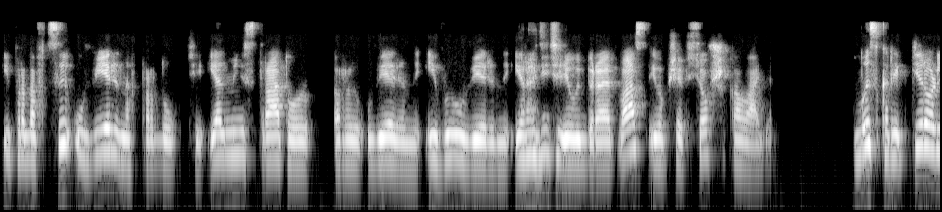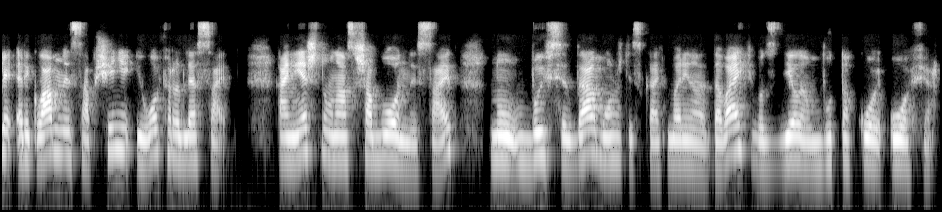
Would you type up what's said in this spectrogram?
И продавцы уверены в продукте, и администраторы уверены, и вы уверены, и родители выбирают вас, и вообще все в шоколаде. Вы скорректировали рекламные сообщения и оферы для сайта. Конечно, у нас шаблонный сайт, но вы всегда можете сказать, Марина, давайте вот сделаем вот такой офер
